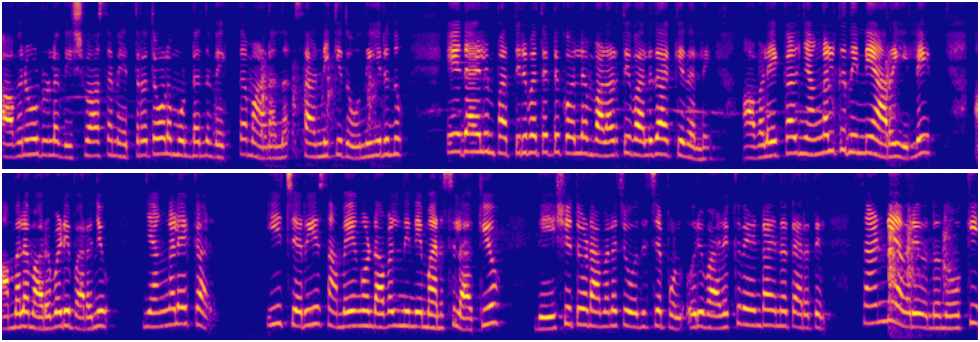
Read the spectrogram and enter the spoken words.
അവനോടുള്ള വിശ്വാസം എത്രത്തോളം ഉണ്ടെന്ന് വ്യക്തമാണെന്ന് സണ്ണിക്ക് തോന്നിയിരുന്നു. ഏതായാലും പത്തിരുപത്തെട്ട് കൊല്ലം വളർത്തി വലുതാക്കിയതല്ലേ? അവളേക്കാൾ ഞങ്ങൾക്ക് നിന്നെ അറിയില്ലേ? അമല മറുപടി പറഞ്ഞു ഞങ്ങളേക്കാൾ ഈ ചെറിയ സമയം കൊണ്ട് അവൾ നിന്നെ മനസ്സിലാക്കിയോ? ദേഷ്യത്തോട് അമല ചോദിച്ചപ്പോൾ ഒരു വഴക്ക് വേണ്ട എന്ന തരത്തിൽ സണ്ണി അവരെ ഒന്ന് നോക്കി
